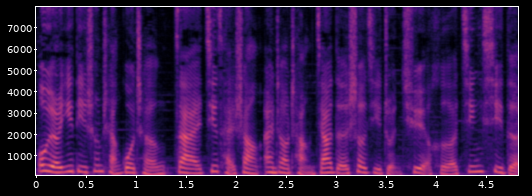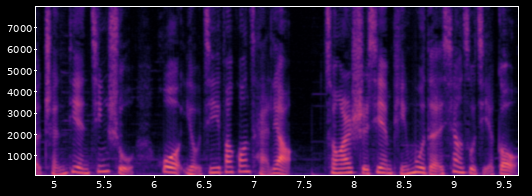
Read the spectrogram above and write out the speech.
OLED 生产过程在基材上按照厂家的设计准确和精细的沉淀金属或有机发光材料，从而实现屏幕的像素结构。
